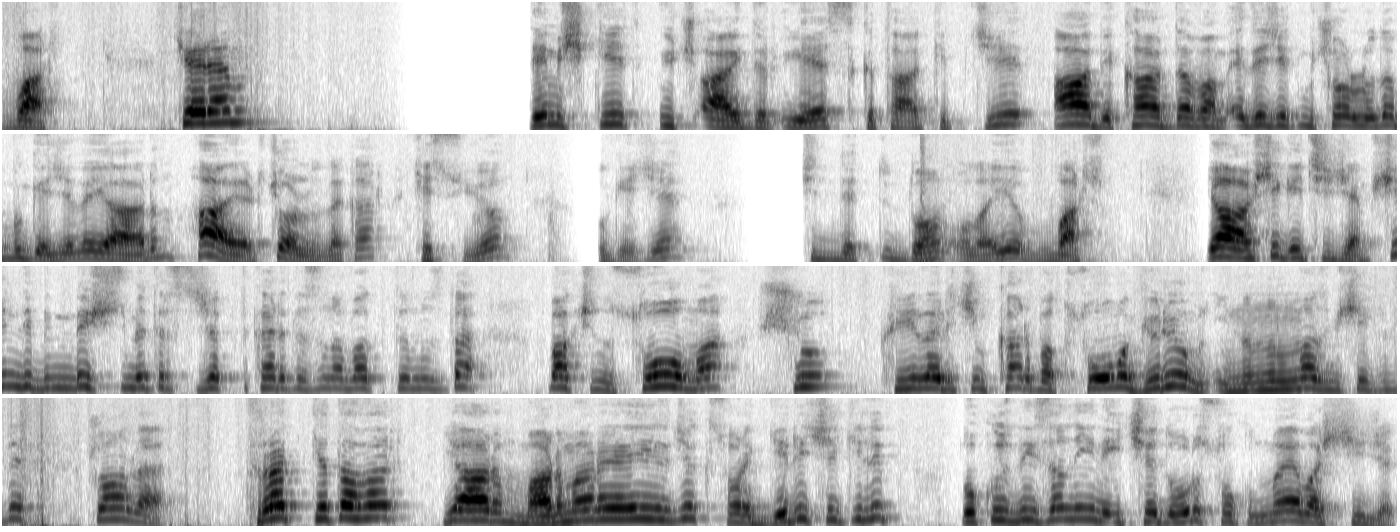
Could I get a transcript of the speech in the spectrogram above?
var. Kerem demiş ki 3 aydır üye sıkı takipçi. Abi kar devam edecek mi Çorlu'da bu gece ve yarın? Hayır Çorlu'da kar kesiyor bu gece. Şiddetli don olayı var. Yağışı geçeceğim. Şimdi 1500 metre sıcaklık haritasına baktığımızda bak şimdi soğuma şu kıyılar için kar bak soğuma görüyor musun? İnanılmaz bir şekilde şu anda Trakya'da var. Yarın Marmara'ya yayılacak. Sonra geri çekilip 9 Nisan'da yine içe doğru sokulmaya başlayacak.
